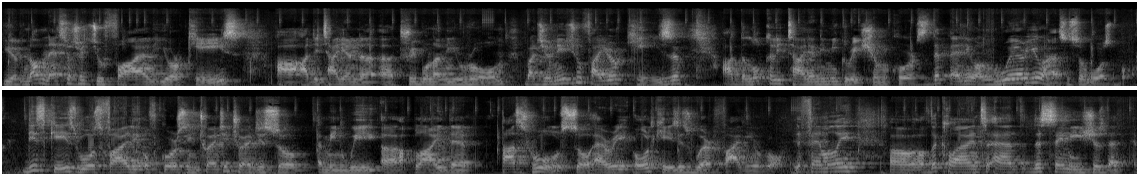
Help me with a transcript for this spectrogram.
you have not necessary to file your case uh, at the Italian uh, tribunal in Rome, but you need to file your case at the local Italian immigration courts, depending on where your ancestor was born. This case was filed, of course, in 2020, so I mean, we uh, applied the past rules, so every all cases were filed in Rome. The family uh, of the client had the same issues that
